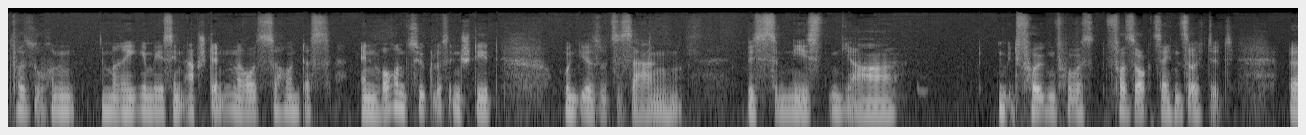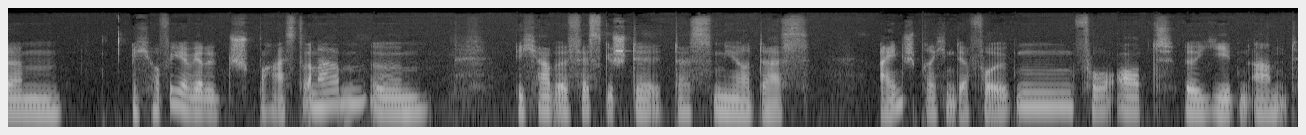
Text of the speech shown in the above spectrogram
versuchen im regelmäßigen Abständen rauszuhauen, dass ein Wochenzyklus entsteht und ihr sozusagen bis zum nächsten Jahr mit Folgen vers versorgt sein solltet. Ähm, ich hoffe, ihr werdet Spaß dran haben. Ähm, ich habe festgestellt, dass mir das Einsprechen der Folgen vor Ort äh, jeden Abend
